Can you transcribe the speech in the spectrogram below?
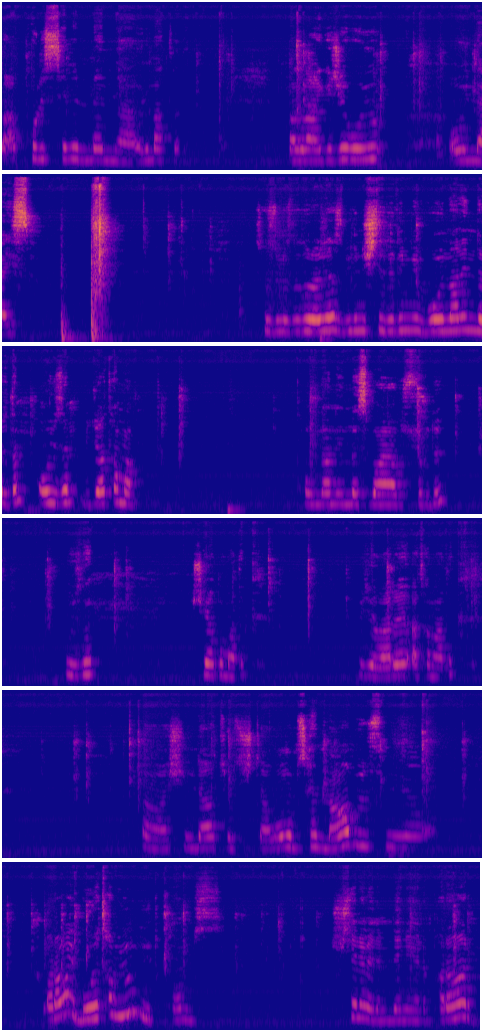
Bak polis senin ben ya. Ölüm atladım. Vallahi gece boyu oyundayız. Sözümüzde duracağız. Bir gün işte dediğim gibi bu oyunları indirdim. O yüzden video atamadım. Oyunların inmesi bayağı bir sürdü. O yüzden şey yapamadık. Videoları atamadık. Ama şimdi atıyoruz işte. Oğlum sen ne yapıyorsun ya? Şu arabayı boyatabiliyor muyduk lan biz? Hiç denemedim. Deneyelim. Para var mı?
